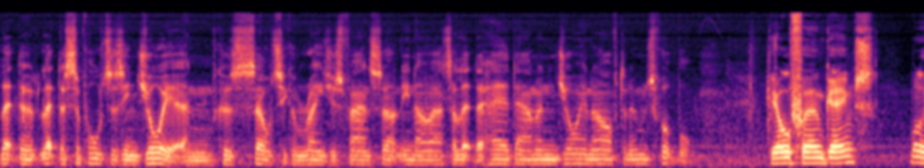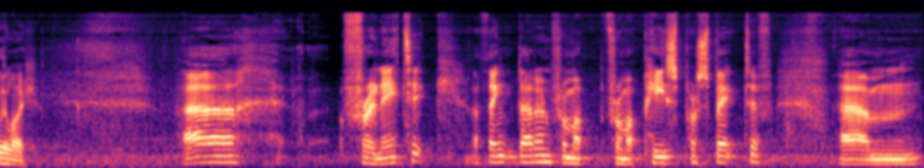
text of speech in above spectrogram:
let the let the supporters enjoy it. And because Celtic and Rangers fans certainly know how to let their hair down and enjoy an afternoon's football. The old firm games, what are they like? Uh, frenetic, I think, Darren, from a from a pace perspective. Um,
